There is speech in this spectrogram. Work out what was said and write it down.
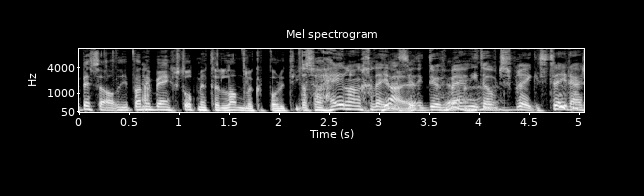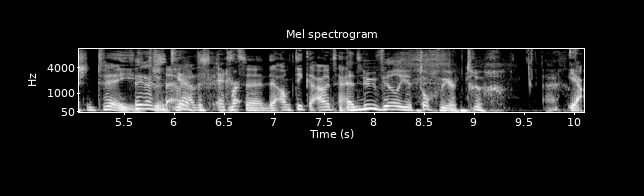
best al. Wanneer ben je gestopt met de landelijke politiek? Dat is al heel lang geleden. Ik durf er bijna niet over te spreken. Het is 2002. 2002. Ja, dat is echt eh, de antieke oudheid. En nu wil je toch weer terug. Ja,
